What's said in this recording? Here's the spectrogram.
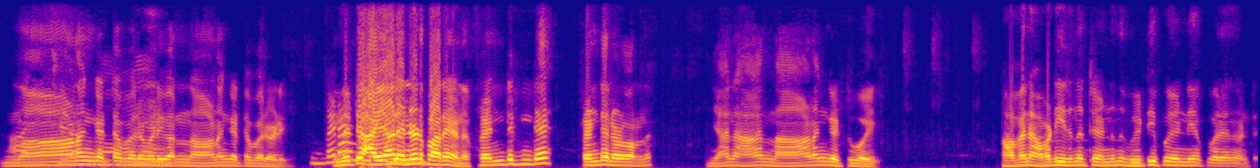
നാണം കെട്ട പരിപാടി പറഞ്ഞ നാണം കെട്ട പരിപാടി. എന്നിട്ട് അയാൾ എന്നോട് പറയാണ് ഫ്രണ്ടിന്റെ ഫ്രണ്ട് എന്നോട് പറഞ്ഞു ഞാൻ ആ നാണം കെട്ടുപോയി. അവൻ അവിടെ ഇരുന്നിട്ട് എണ്ണുന്ന വീട്ടിൽ പോയി എണ്ണിയാ പോരെന്നുണ്ട്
